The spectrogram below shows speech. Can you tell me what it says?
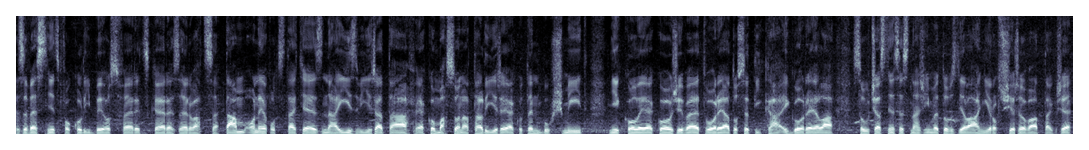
z vesnic v okolí biosférické rezervace. Tam oni v podstatě znají zvířata jako maso na talíře, jako ten bushmeat, nikoli jako živé tvory a to se týká i goril a současně se snažíme to vzdělání rozšiřovat, takže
